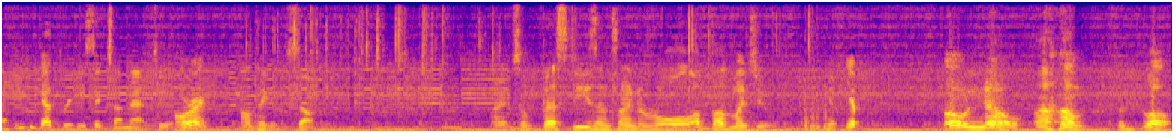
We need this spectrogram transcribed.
I think you've got three d6 on that too. All right, I'll take it. So All right, so besties, I'm trying to roll above my two. Yep. yep, Oh no. Um. Well,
